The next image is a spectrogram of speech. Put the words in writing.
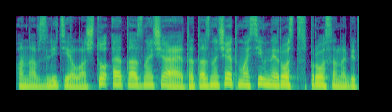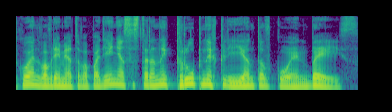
она взлетела. Что это означает? Это означает, означает массивный рост спроса на биткоин во время этого падения со стороны крупных клиентов Coinbase.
